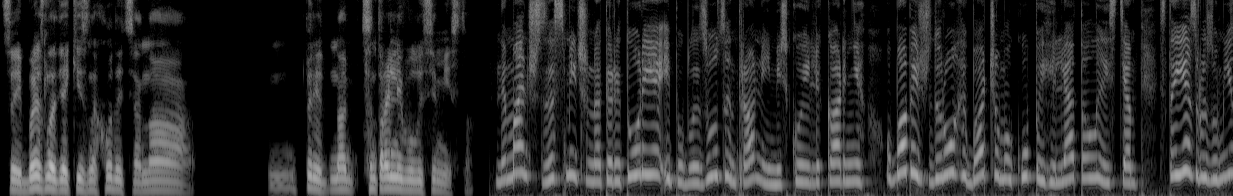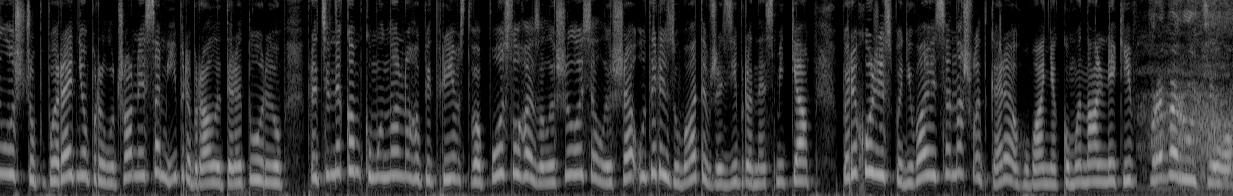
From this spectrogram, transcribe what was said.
цей безлад, який знаходиться на, на центральній вулиці міста. Не менш засмічена територія і поблизу центральної міської лікарні. Обабіч дороги бачимо купи гілля та листя. Стає зрозуміло, що попередньо прилучани самі прибрали територію. Працівникам комунального підприємства послуга залишилося лише утилізувати вже зібране сміття. Перехожі сподіваються на швидке реагування комунальників. Приберуть його.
